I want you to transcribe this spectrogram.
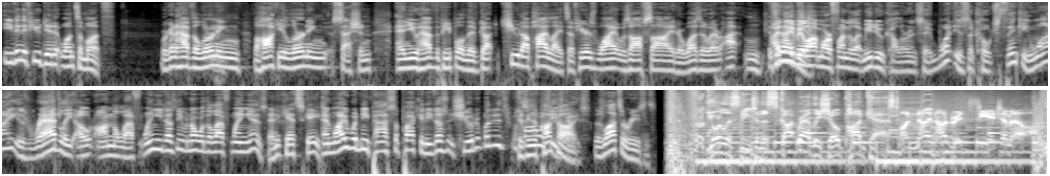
even if you did it once a month, we're going to have the learning, the hockey learning session, and you have the people, and they've got queued up highlights of here's why it was offside or wasn't or whatever. I, mm, it's I an think it'd be a lot more fun to let me do color and say, what is the coach thinking? Why is Radley out on the left wing? He doesn't even know where the left wing is. and he can't skate And why wouldn't he pass the puck and he doesn't shoot it? What is what's because wrong he's a with puck these hog. guys? There's lots of reasons. You're listening to the Scott Radley Show podcast on 900 CHML.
